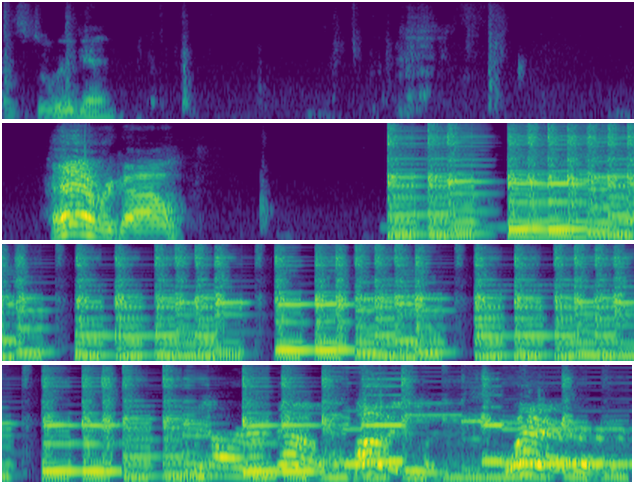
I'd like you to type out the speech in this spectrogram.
Let's do it again. There we go. Square.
